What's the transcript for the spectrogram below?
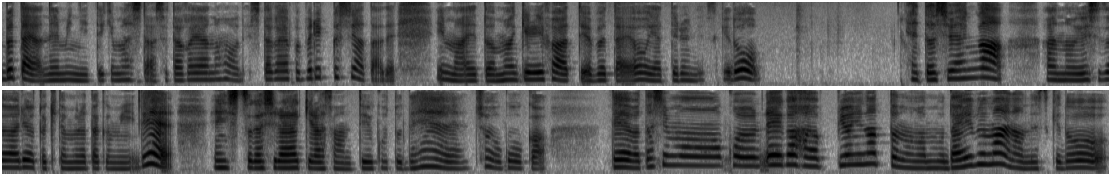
舞台をね、見に行ってきました。世田谷の方で、世田谷パブリックシアターで、今、えっ、と、マーキュリーファーっていう舞台をやってるんですけど、えっ、と、主演が、あの、吉沢亮と北村匠海で、演出が白井明さんっていうことで、超豪華。で、私も、これが発表になったのがもうだいぶ前なんですけど、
